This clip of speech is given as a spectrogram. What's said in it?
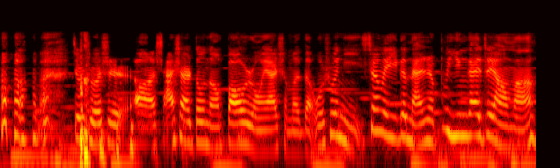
就说是呃啥事儿都能包容呀什么的。我说你身为一个男人不应该这样吗？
